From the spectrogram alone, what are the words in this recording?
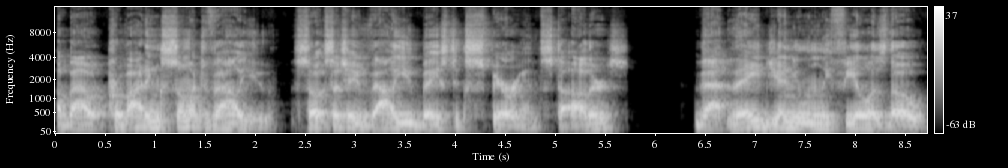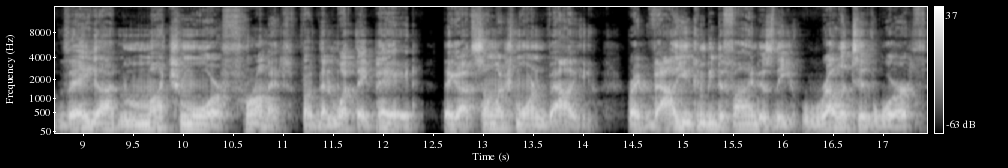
about providing so much value, so such a value based experience to others that they genuinely feel as though they got much more from it than what they paid. They got so much more in value right? Value can be defined as the relative worth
